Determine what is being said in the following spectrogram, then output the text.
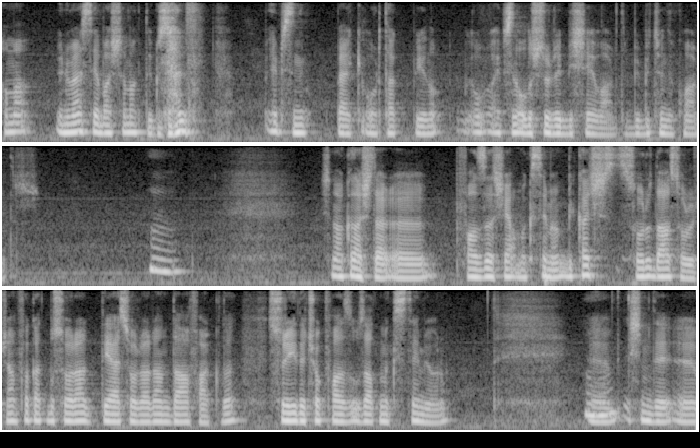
Ama üniversiteye başlamak da güzel. Hepsinin belki ortak bir hepsini oluşturduğu bir şey vardır. Bir bütünlük vardır. Hmm. Şimdi arkadaşlar e, fazla şey yapmak istemiyorum. Birkaç soru daha soracağım. Fakat bu sorular diğer sorulardan daha farklı. Süreyi de çok fazla uzatmak istemiyorum. Hı hı. E, Şimdi e,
